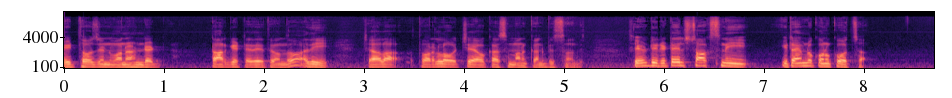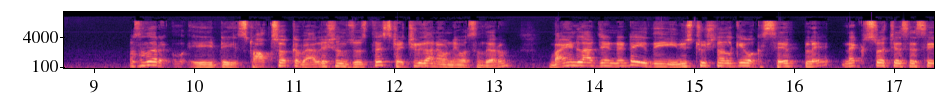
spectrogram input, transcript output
eight thousand one hundred target ఏదైతే ఉందో అది చాలా త్వరలో వచ్చే అవకాశం మనకు కనిపిస్తుంది. సో ఏమిటి రిటైల్ స్టాక్స్ని ఈ టైంలో కొనుక్కోవచ్చా? వసంత్ గారు ఇటు స్టాక్స్ యొక్క వాల్యుయేషన్ చూస్తే స్ట్రెచ్డ్గానే ఉన్నాయి వసంత్ గారు. బై అండ్ లార్జ్ ఏంటంటే ఇది ఇన్స్టిట్యూషనల్కి ఒక సేఫ్ ప్లే నెక్స్ట్ వచ్చేసేసి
